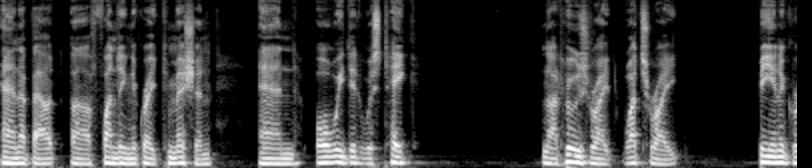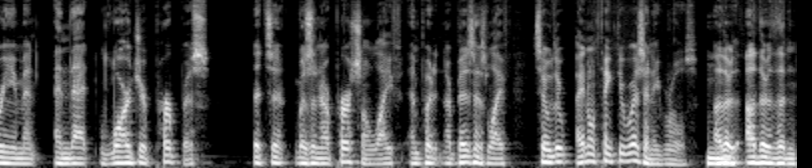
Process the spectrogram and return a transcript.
and about uh, funding the Great Commission. And all we did was take not who's right, what's right, be in agreement, and that larger purpose that was in our personal life and put it in our business life. So there, I don't think there was any rules other other than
